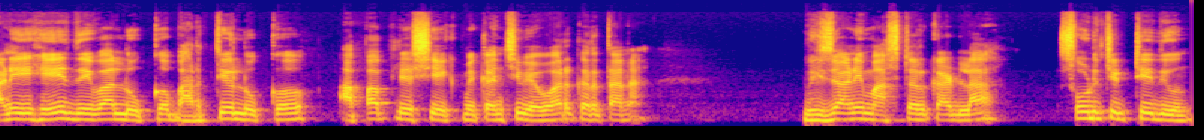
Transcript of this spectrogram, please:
आणि हे जेव्हा लोक भारतीय लोक आपापल्याशी एकमेकांशी व्यवहार करताना व्हिजा आणि मास्टर कार्डला सोडचिठ्ठी देऊन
